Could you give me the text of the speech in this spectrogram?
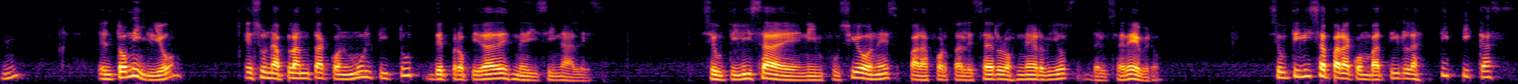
¿Mm? El tomillo es una planta con multitud de propiedades medicinales. Se utiliza en infusiones para fortalecer los nervios del cerebro. Se utiliza para combatir las típicas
